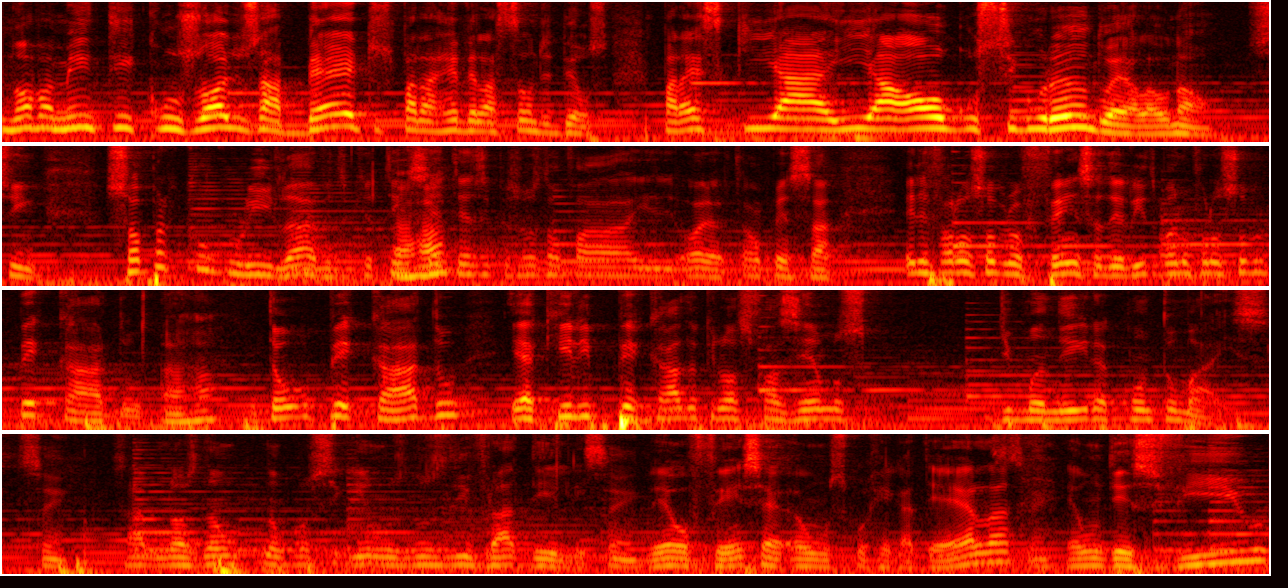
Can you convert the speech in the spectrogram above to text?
novamente com os olhos abertos para a revelação de Deus. Parece que aí há algo segurando ela ou não? Sim. Só para concluir lá, Vitor, que eu tenho certeza que as pessoas estão falando, olha, estão a pensar. Ele falou sobre ofensa, delito, mas não falou sobre o pecado. Então, o pecado é aquele pecado que nós fazemos de maneira quanto mais. Sim. Sabe, nós não, não conseguimos nos livrar dele. Sim. A ofensa é um escorregadela, Sim. é um desvio,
